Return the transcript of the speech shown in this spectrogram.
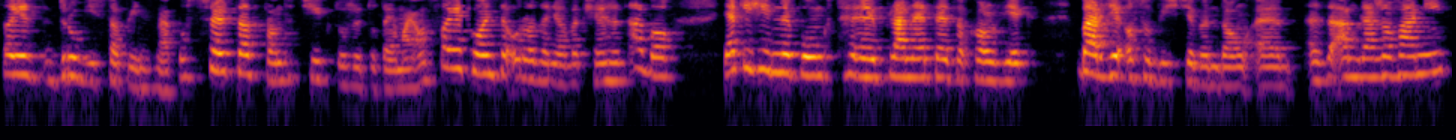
To jest drugi stopień znaku Strzelca, stąd ci, którzy tutaj mają swoje słońce urodzeniowe, księżyc albo jakiś inny punkt, planetę, cokolwiek, bardziej osobiście będą e, zaangażowani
